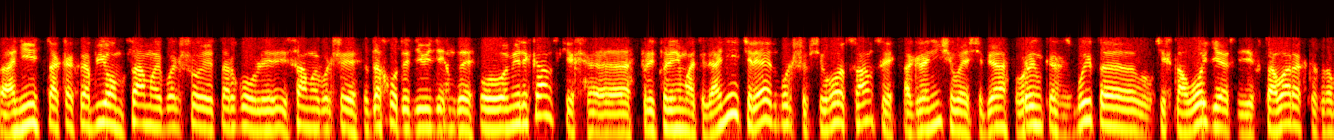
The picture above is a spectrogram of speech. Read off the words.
они, так как объем самой большой торговли и самые большие доходы дивиденды у американских э, предпринимателей, они теряют больше всего от санкций, ограничивая себя в рынках сбыта, в технологиях и в товарах, которые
